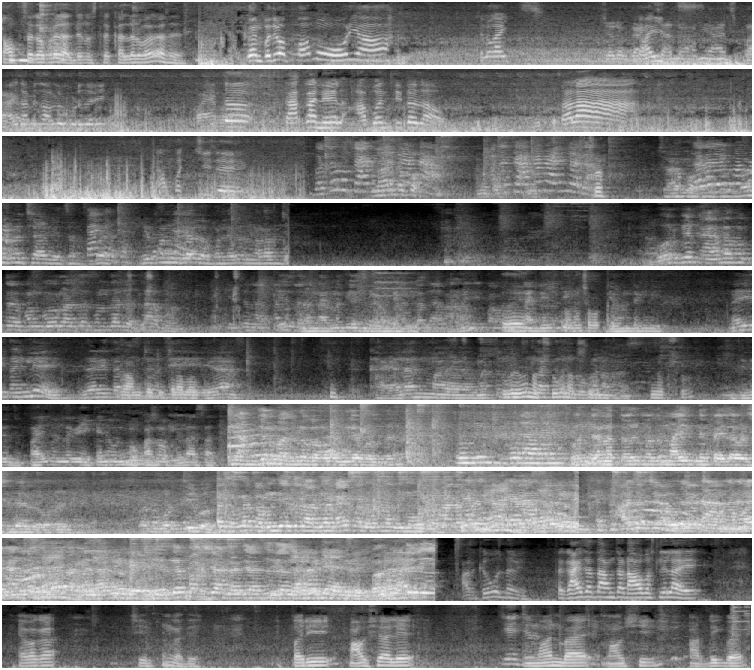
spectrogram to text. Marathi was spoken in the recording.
टॉपचा कपडे घालते नुसतं कलर बघा कसं. गणपती बाप्पा मोरया चलो गाईच आज आम्ही चाललो कुठेतरी. तिथं काका नेल आपण तिथं जाऊ. चला. काम पच्चीस आहे. नाही नको. बोर बी खायला फक्त पण बोर आता समजा घेतला आपण. नाही चांगली आहे. जरा त्याला आमचा म्हणजे, दुसरा बाबू. या, खायला म- मस्त मस्त लागतं लोकांना. आमच्या बाजूला उरले बोलतं पण त्यांना तरी मला माहीत नाही पहिल्या वर्षी मूर्ती बघ. सगळं करून द्यायचं लागलं काय काय बोलता मी? तर गायच आता आमचा डाव बसलेला आहे. हे बघा शिरकून खाते. परी मावशी आले. मन बाय मावशी हार्दिक बाय.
